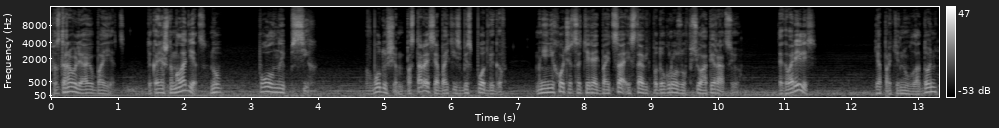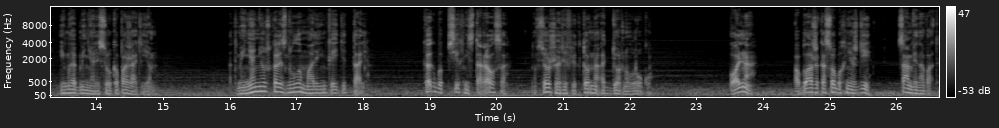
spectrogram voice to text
Поздравляю, боец. Ты, конечно, молодец, но полный псих. В будущем постарайся обойтись без подвигов. Мне не хочется терять бойца и ставить под угрозу всю операцию. Договорились?» Я протянул ладонь, и мы обменялись рукопожатием. От меня не ускользнула маленькая деталь. Как бы псих ни старался, но все же рефлекторно отдернул руку. «Больно? Поблажек особых не жди. Сам виноват.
